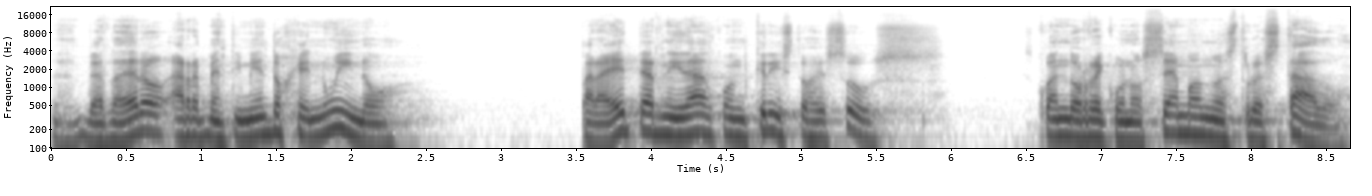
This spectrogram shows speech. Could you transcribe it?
El verdadero arrepentimiento genuino para eternidad con Cristo Jesús es cuando reconocemos nuestro estado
